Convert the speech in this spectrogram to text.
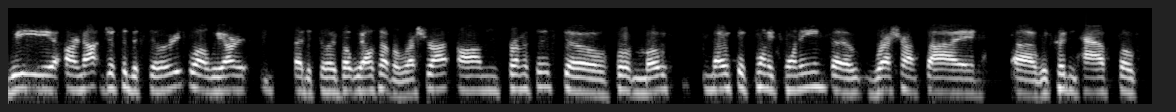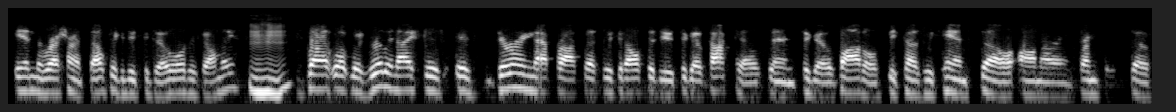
we are not just a distillery. Well, we are a distillery, but we also have a restaurant on premises. So for most most of 2020, the restaurant side, uh, we couldn't have folks in the restaurant itself. We could do to-go orders only. Mm-hmm. But what was really nice is, is during that process, we could also do to-go cocktails and to-go bottles because we can sell on our own premises. So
